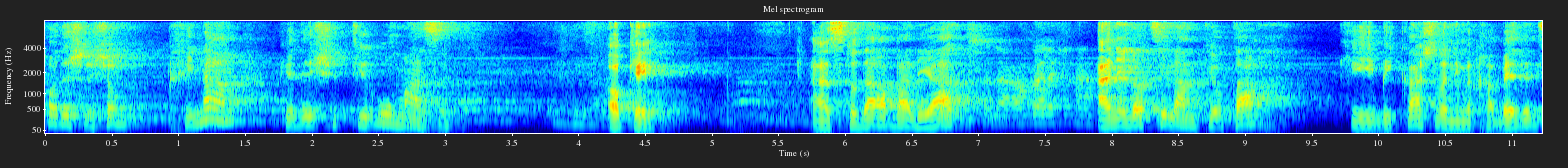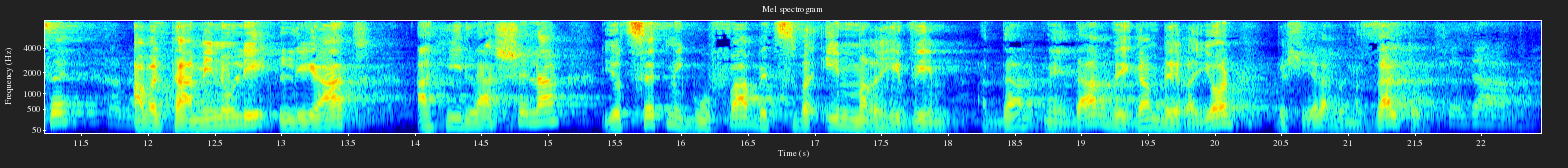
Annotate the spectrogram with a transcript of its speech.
חודש ראשון חינם, כדי שתראו מה זה. אוקיי, אז תודה רבה ליאת. תודה רבה לך. אני לא צילמתי אותך, כי ביקשת ואני מכבד את זה, אבל תאמינו לי, ליאת, ההילה שלה יוצאת מגופה בצבעים מרהיבים. אדם נהדר והיא גם בהיריון, ושיהיה לך במזל טוב. תודה רבה.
